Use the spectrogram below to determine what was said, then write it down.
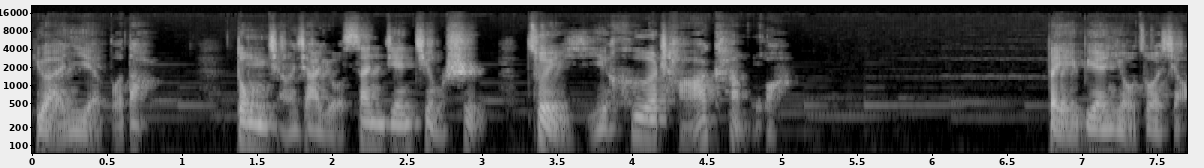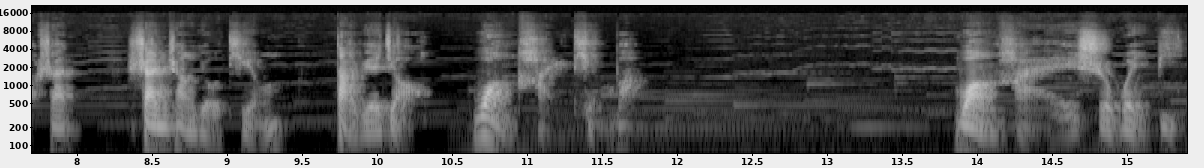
园也不大，东墙下有三间净室，最宜喝茶看花。北边有座小山，山上有亭，大约叫望海亭吧。望海是未必。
